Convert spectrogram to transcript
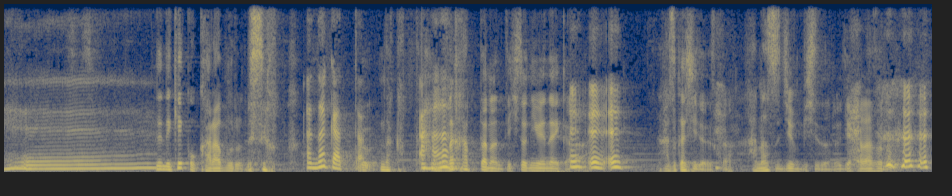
へえでね結構空振るんですよ。あなかった。なかった。なかったなんて人に言えないから。ええ恥ずかしいじゃないですか。話す準備してたのに話さない。それは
